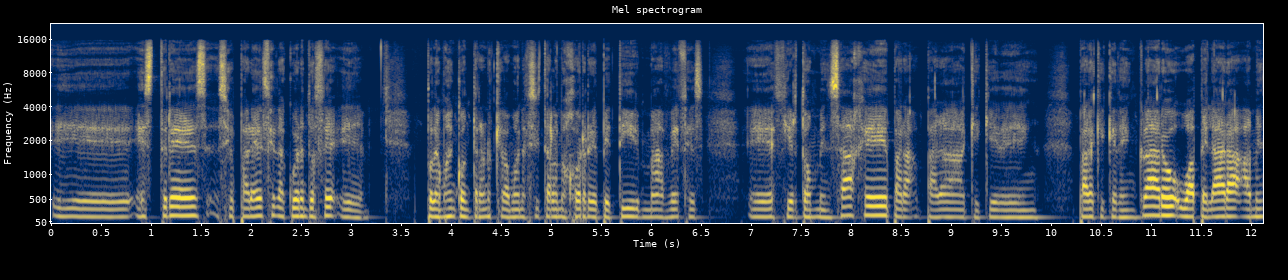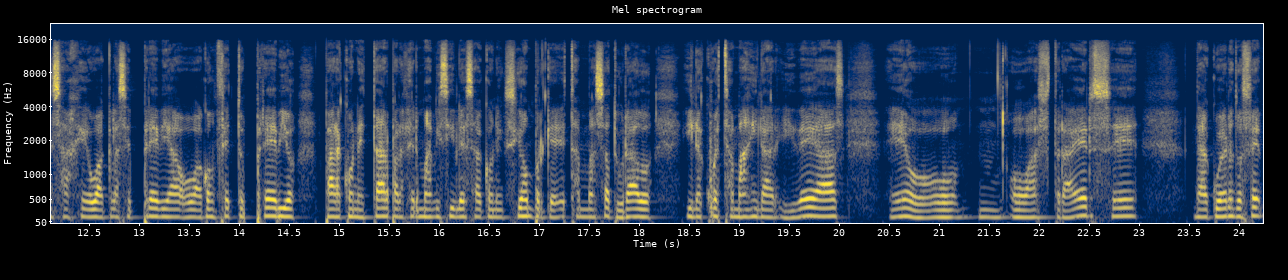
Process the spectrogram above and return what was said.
eh, estrés, si os parece, ¿de acuerdo? Entonces eh, podemos encontrarnos que vamos a necesitar a lo mejor repetir más veces eh, ciertos mensajes para, para, que queden, para que queden claros o apelar a, mensajes o a clases previas o a conceptos previos para conectar, para hacer más visible esa conexión porque están más saturados y les cuesta más hilar ideas o, mm, o abstraerse, ¿de acuerdo? Entonces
